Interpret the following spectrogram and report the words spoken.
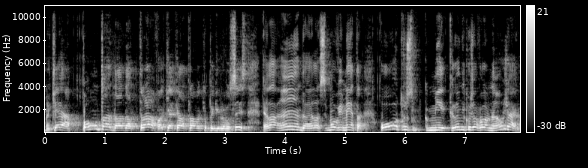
é que é a ponta da, da, trava, que é aquela trava que eu peguei para vocês, ela anda, ela se movimenta. Outros mecânicos já falaram, não, Jairo,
